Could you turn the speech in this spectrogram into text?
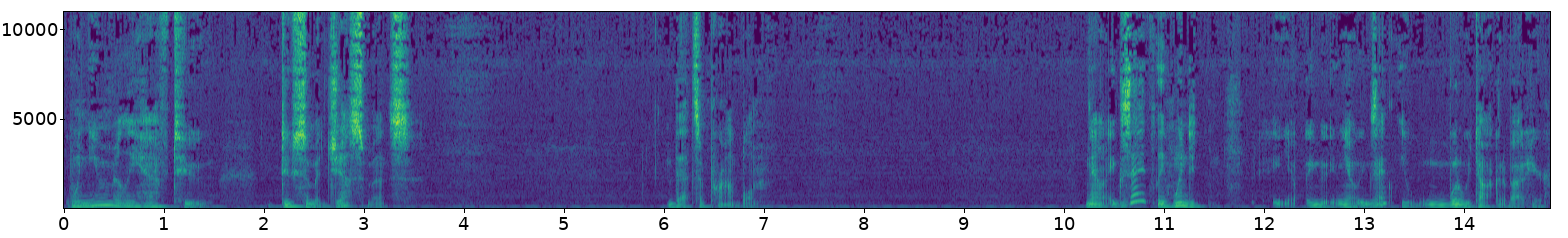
when you really have to do some adjustments, that's a problem. Now, exactly when did you know, you know exactly what are we talking about here?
